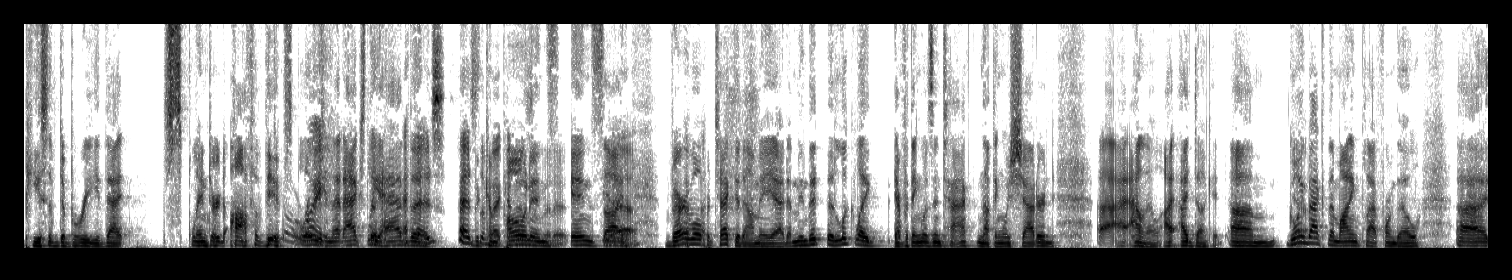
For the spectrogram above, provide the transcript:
piece of debris that splintered off of the explosion Right. that actually had the, Has- has the, the components in inside. Yeah. Very well protected, I may add. I mean, it, it looked like everything was intact, nothing was shattered. I, I don't know. I, I dug it. Um, going back to the mining platform, though, uh,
